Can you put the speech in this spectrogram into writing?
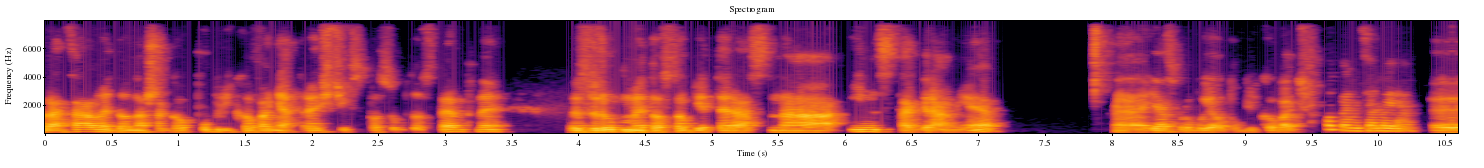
wracamy do naszego publikowania treści w sposób dostępny. Zróbmy to sobie teraz na Instagramie. E, Ja spróbuję opublikować Open camera. e,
